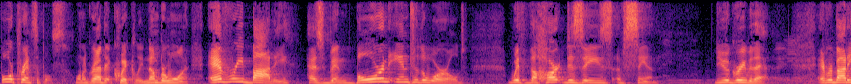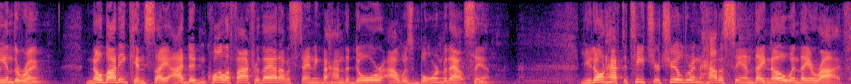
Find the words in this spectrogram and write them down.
four principles. I want to grab it quickly. Number one, everybody has been born into the world with the heart disease of sin. Do you agree with that? Everybody in the room. Nobody can say, I didn't qualify for that. I was standing behind the door. I was born without sin. You don't have to teach your children how to sin, they know when they arrive.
